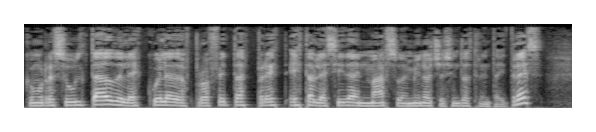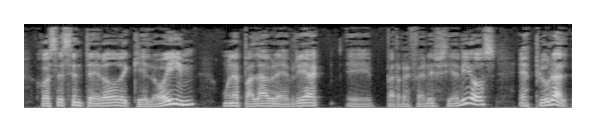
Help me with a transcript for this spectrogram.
Como resultado de la escuela de los profetas establecida en marzo de 1833, José se enteró de que Elohim, una palabra hebrea eh, para referirse a Dios, es plural.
